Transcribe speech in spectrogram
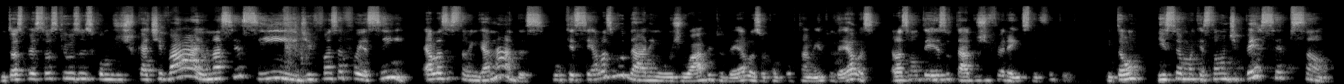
Então, as pessoas que usam isso como justificativa, ah, eu nasci assim, de infância foi assim, elas estão enganadas. Porque se elas mudarem hoje o hábito delas, o comportamento delas, elas vão ter resultados diferentes no futuro. Então, isso é uma questão de percepção.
